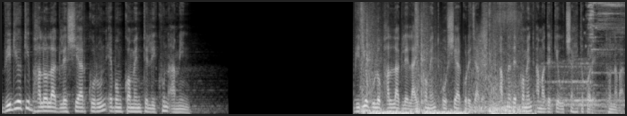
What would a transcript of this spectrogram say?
ভিডিওটি ভালো লাগলে শেয়ার করুন এবং কমেন্টে লিখুন আমিন। ভিডিওগুলো ভালো লাগলে লাইক, কমেন্ট ও শেয়ার করে যাবেন। আপনাদের কমেন্ট আমাদেরকে উৎসাহিত করে। ধন্যবাদ।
